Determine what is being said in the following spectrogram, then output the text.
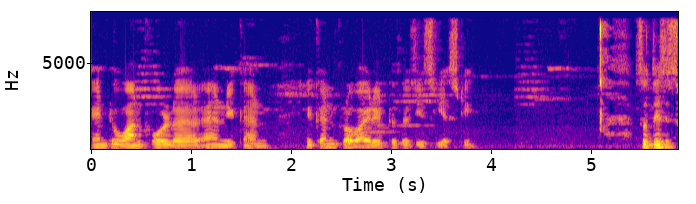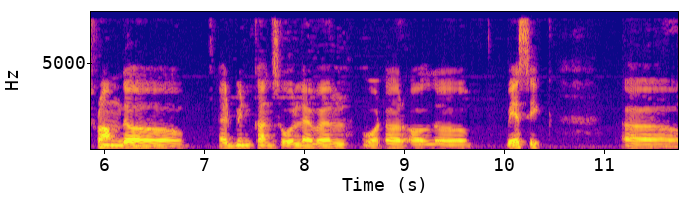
into one folder and you can you can provide it to the GCS team so this is from the admin console level what are all the basic uh,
